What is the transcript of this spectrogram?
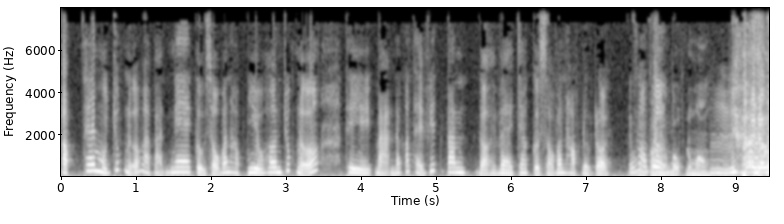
tập thêm một chút nữa và bạn nghe cửa sổ văn học nhiều hơn chút nữa thì bạn đã có thể viết văn gửi về cho cửa sổ văn học được rồi đúng không có nhuận bút đúng không? Ừ, đúng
